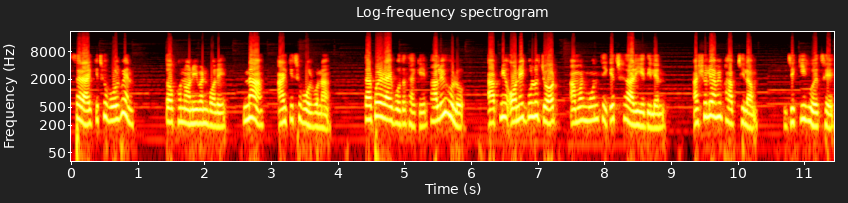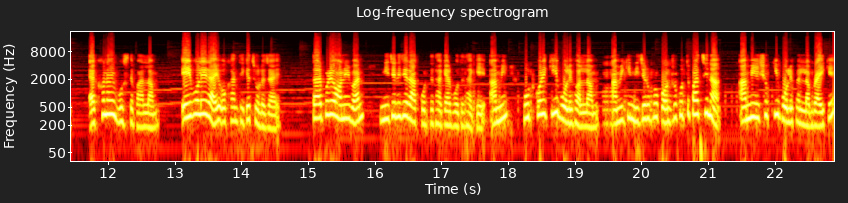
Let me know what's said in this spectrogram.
স্যার, আর কিছু বলবেন? তখন অনির্বাণ বলে, না, আর কিছু বলব না। তারপরে রায় বলতে থাকে, ভালোই হলো। আপনি অনেকগুলো জট আমার মন থেকে ছাড়িয়ে দিলেন। আসলে আমি ভাবছিলাম যে কি হয়েছে, এখন আমি বুঝতে পারলাম। এই বলে রায় ওখান থেকে চলে যায়। তারপরে অনির্বাণ নিজে নিজে রাগ করতে থাকে আর বলতে থাকে, আমি হুট করে কি বলে ফেললাম? আমি কি নিজের উপর কন্ট্রোল করতে পারছি না? আমি এসব কি বলে ফেললাম রায়কে?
